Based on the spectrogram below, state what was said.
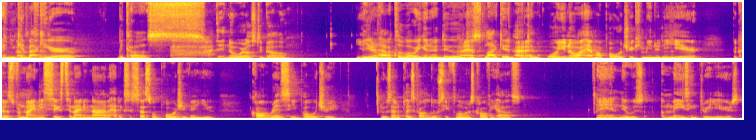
And you came back here because I didn't know where else to go. you didn't have a clue what were you gonna do. I just a- like it. I had a- well, you know, I had my poetry community Mm-hmm. here because from 96 to 99, I had a successful poetry venue called Red Sea Poetry. It was at a place called Lucy Florence Coffee House. And it was amazing three years.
